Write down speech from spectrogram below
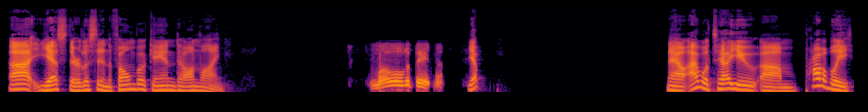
uh yes they're listed in the phone book and online Mold abatement. yep now i will tell you um, probably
